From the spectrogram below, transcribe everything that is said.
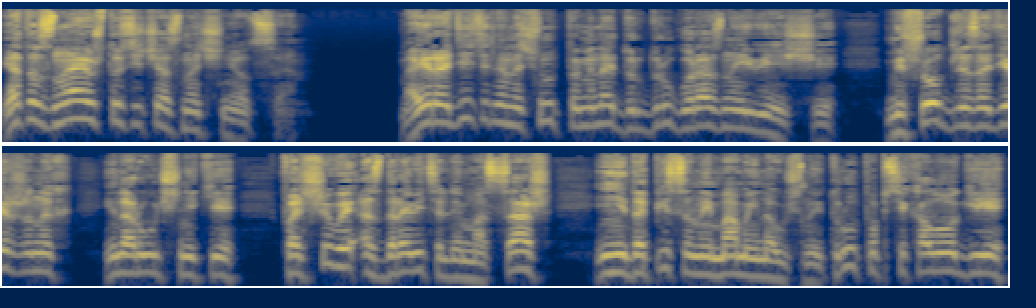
Я-то знаю, что сейчас начнется. Мои родители начнут поминать друг другу разные вещи. Мешок для задержанных и наручники, фальшивый оздоровительный массаж и недописанный мамой научный труд по психологии,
